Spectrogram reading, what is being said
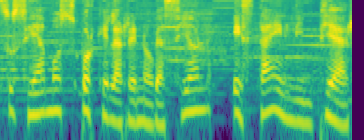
Ensuciamos porque la renovación está en limpiar.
